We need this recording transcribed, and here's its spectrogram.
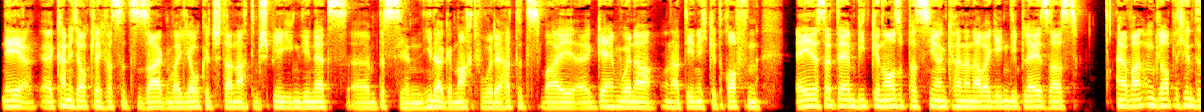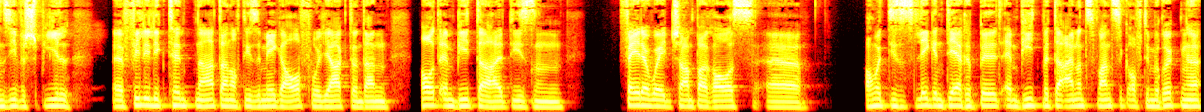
nee, äh, kann ich auch gleich was dazu sagen, weil Jokic da nach dem Spiel gegen die Nets äh, ein bisschen niedergemacht wurde. Er hatte zwei äh, Game Winner und hat die nicht getroffen. Ey, das hätte im Beat genauso passieren können, aber gegen die Blazers. Er war ein unglaublich intensives Spiel. Äh, Philly liegt hinten, hat dann noch diese mega Aufholjagd und dann haut Embiid da halt diesen Fadeaway-Jumper raus. Äh, auch mit dieses legendäre Bild, Embiid mit der 21 auf dem Rücken,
